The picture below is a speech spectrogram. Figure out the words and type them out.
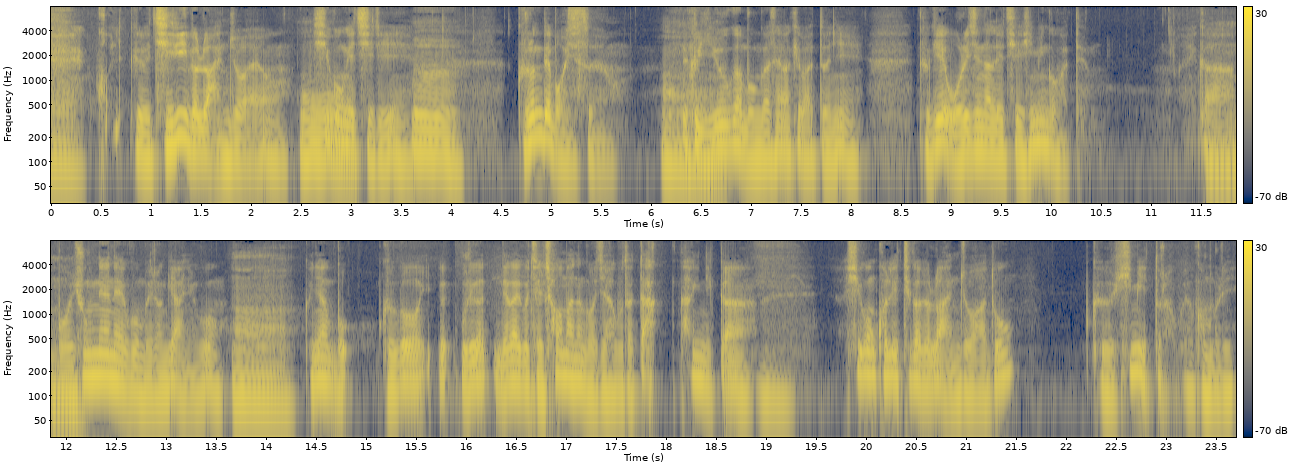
그 질이 별로 안 좋아요. 오. 시공의 질이. 음. 그런데 멋있어요. 그 이유가 뭔가 생각해 봤더니 그게 originality의 힘인 것 같아요. 그러니까 음. 뭐 흉내내고 뭐 이런 게 아니고 어. 그냥 뭐 그거 우리가 내가 이거 제일 처음 하는 거지 하고서 딱 하니까 음. 시공 quality가 별로 안 좋아도 그 힘이 있더라고요 건물이.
